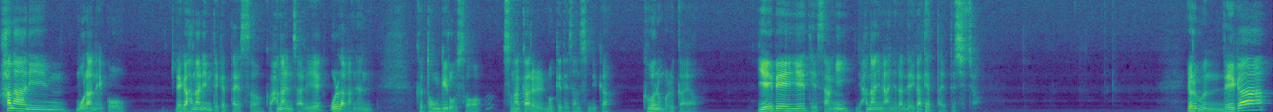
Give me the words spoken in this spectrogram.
하나님 몰아내고 내가 하나님 되겠다 해서 그 하나님 자리에 올라가는 그 동기로서 선악과를 먹게 되지 않습니까? 그거는 뭘까요? 예배의 대상이 하나님이 아니라 내가 됐다 이 뜻이죠. 여러분, 내가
